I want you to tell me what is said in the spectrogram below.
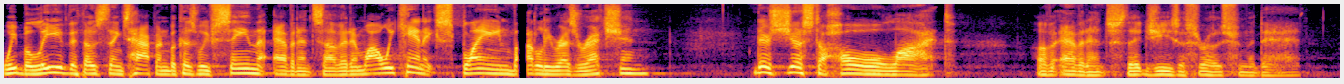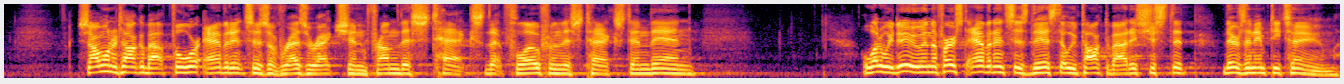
we believe that those things happen because we've seen the evidence of it. And while we can't explain bodily resurrection, there's just a whole lot of evidence that Jesus rose from the dead. So, I want to talk about four evidences of resurrection from this text that flow from this text. And then, what do we do? And the first evidence is this that we've talked about it's just that there's an empty tomb.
